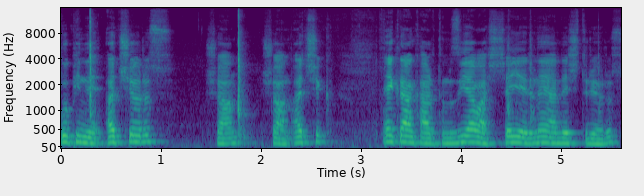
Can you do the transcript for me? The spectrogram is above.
Bu pini açıyoruz. Şu an şu an açık. Ekran kartımızı yavaşça yerine yerleştiriyoruz.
